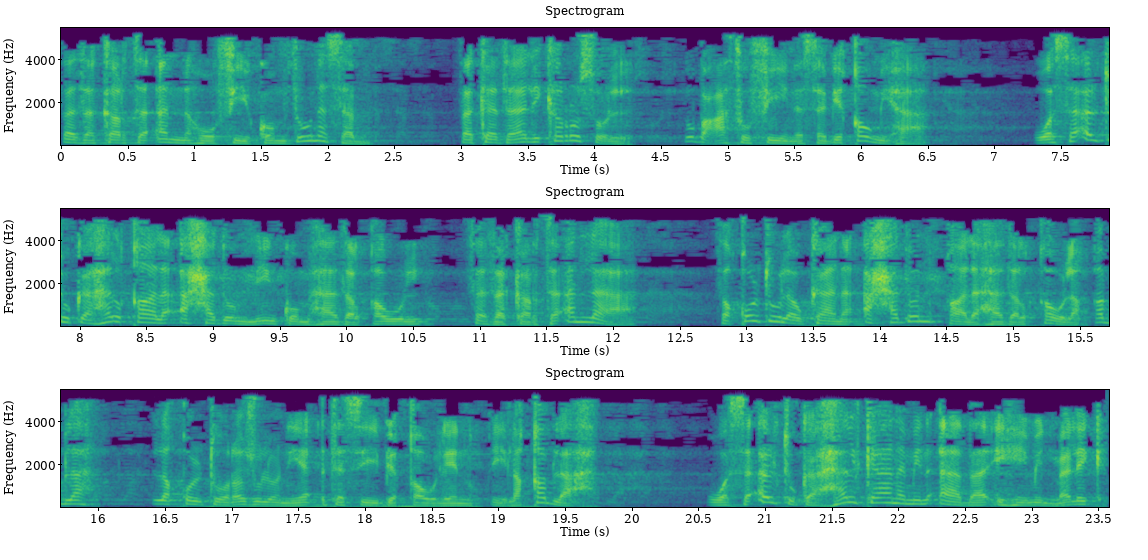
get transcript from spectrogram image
فذكرت أنه فيكم ذو نسب. فكذلك الرسل. تبعث في نسب قومها. وسألتك هل قال أحد منكم هذا القول؟ فذكرت أن لا. فقلت لو كان أحد قال هذا القول قبله لقلت رجل يأتسي بقول قيل قبله. وسألتك هل كان من آبائه من ملك؟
